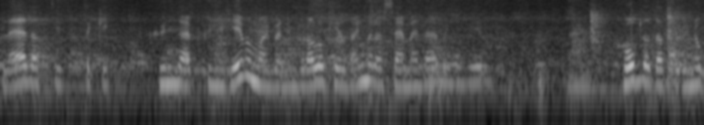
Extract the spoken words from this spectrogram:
blij dat, die, dat ik hun dat heb kunnen geven, maar ik ben vooral ook heel dankbaar dat zij mij dat hebben gegeven. Ik hoop dat dat voor hun ook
